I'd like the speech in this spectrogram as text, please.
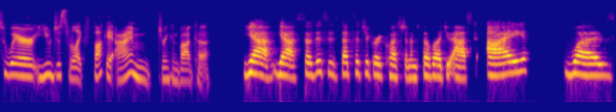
to where you just were like, fuck it, I'm drinking vodka. Yeah, yeah. So this is that's such a great question. I'm so glad you asked. I was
